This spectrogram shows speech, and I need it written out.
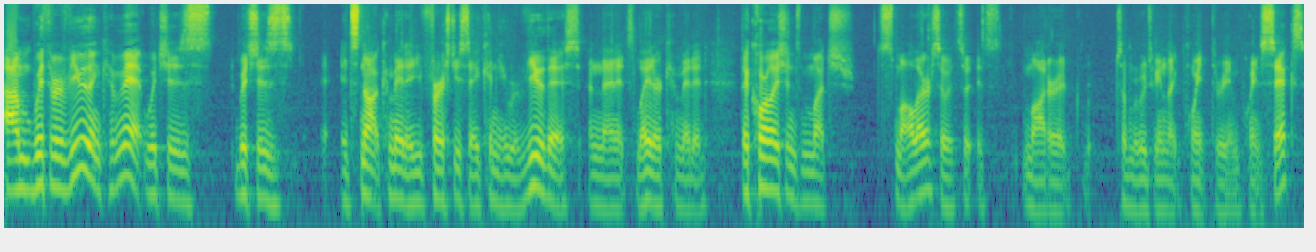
Um, with review then commit, which is, which is it's not committed, first you say, can you review this? And then it's later committed. The correlation is much smaller, so it's, it's moderate, somewhere between like 0.3 and 0.6.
